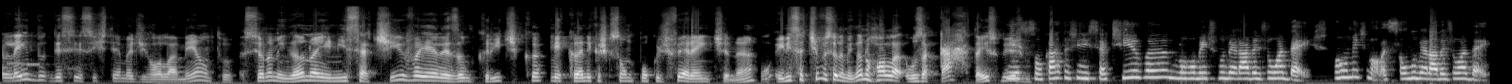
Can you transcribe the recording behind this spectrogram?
além do, desse sistema de rolamento, se eu não me engano, a iniciativa e a lesão crítica, mecânicas que são um pouco diferentes, né? A iniciativa, se eu não me engano, rola, usa carta, é isso mesmo? Isso, são cartas de iniciativa, normalmente numeradas de 1 a 10. Normalmente não, elas são numeradas de 1 a 10.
